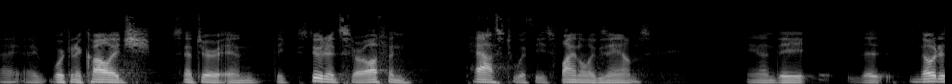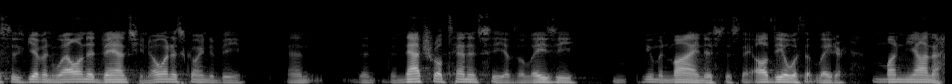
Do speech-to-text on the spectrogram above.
I, I work in a college center and the students are often tasked with these final exams. And the, the notice is given well in advance. You know when it's going to be. And the, the natural tendency of the lazy human mind is to say, I'll deal with it later. Manana.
